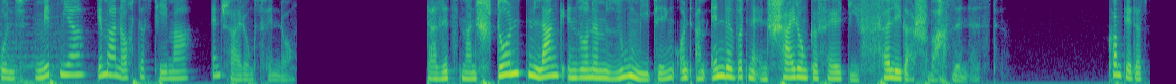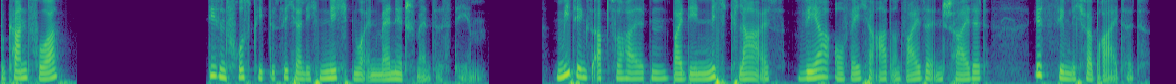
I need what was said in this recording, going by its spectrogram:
und mit mir immer noch das Thema Entscheidungsfindung. Da sitzt man stundenlang in so einem Zoom-Meeting und am Ende wird eine Entscheidung gefällt, die völliger Schwachsinn ist. Kommt dir das bekannt vor? Diesen Frust gibt es sicherlich nicht nur in Managementsystemen. Meetings abzuhalten, bei denen nicht klar ist, wer auf welche Art und Weise entscheidet, ist ziemlich verbreitet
